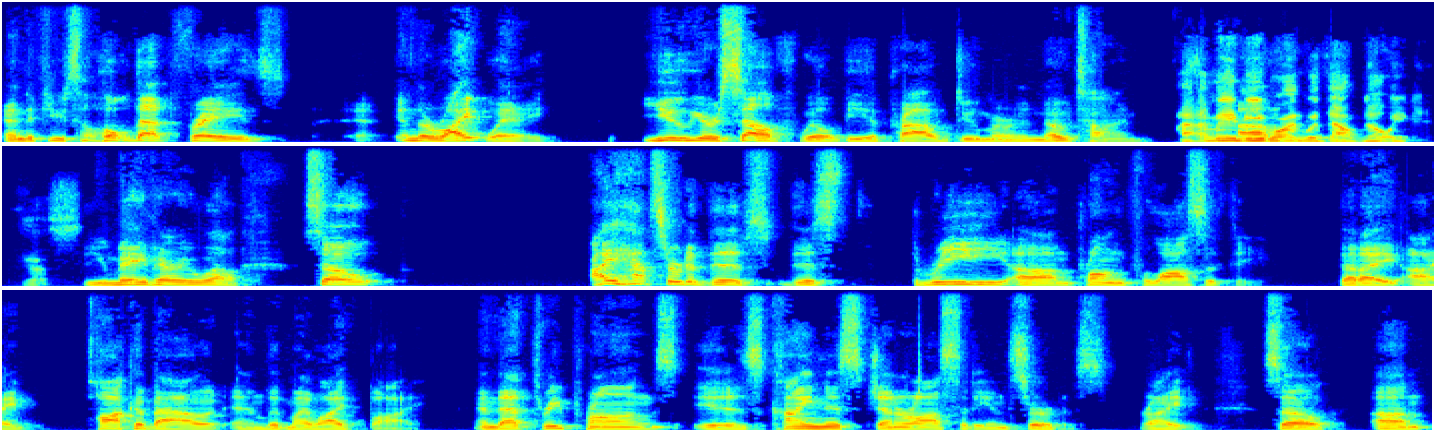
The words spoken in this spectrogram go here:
And if you hold that phrase in the right way, you yourself will be a proud doomer in no time. I may be um, one without knowing it. Yes, you may very well. So I have sort of this this three um, prong philosophy that I, I talk about and live my life by, and that three prongs is kindness, generosity, and service. Right. So um,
